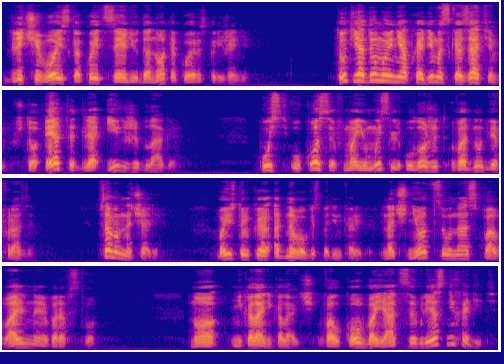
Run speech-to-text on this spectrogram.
для чего и с какой целью дано такое распоряжение. Тут, я думаю, необходимо сказать им, что это для их же блага. Пусть Укосов мою мысль уложит в одну-две фразы. В самом начале. Боюсь только одного, господин Корытов. Начнется у нас повальное воровство. Но, Николай Николаевич, волков боятся в лес не ходить.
